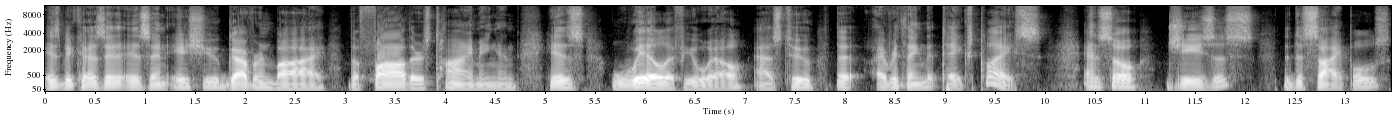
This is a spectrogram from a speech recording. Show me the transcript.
is because it is an issue governed by the Father's timing and his will, if you will, as to the everything that takes place. And so Jesus, the disciples,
